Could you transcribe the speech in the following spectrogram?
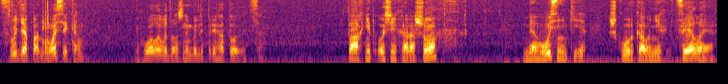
Судя по носикам, головы должны были приготовиться. Пахнет очень хорошо. Мягусенькие. Шкурка у них целая.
